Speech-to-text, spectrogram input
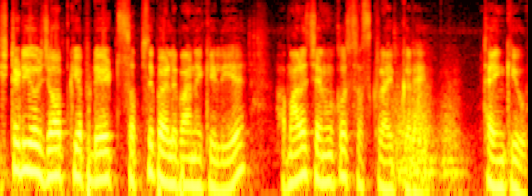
स्टडी और जॉब की अपडेट सबसे पहले पाने के लिए हमारे चैनल को सब्सक्राइब करें। थैंक यू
